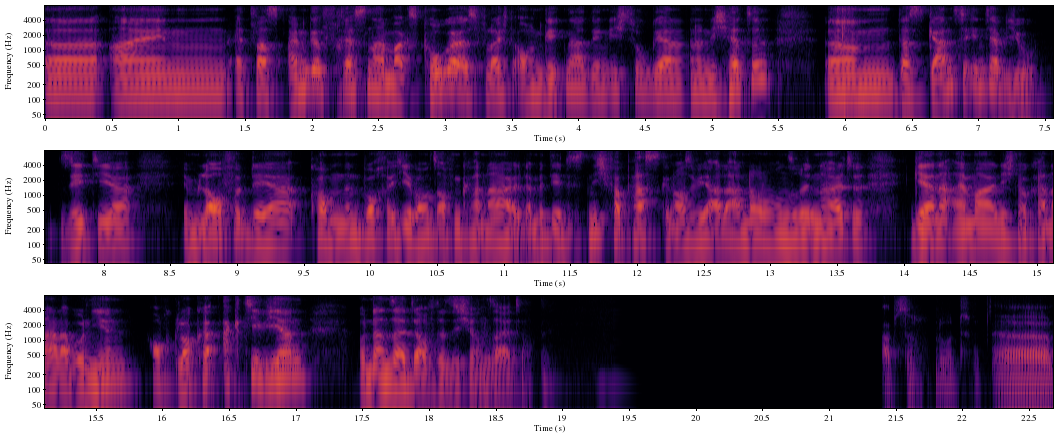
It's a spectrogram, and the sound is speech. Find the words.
Äh, ein etwas angefressener Max Koga ist vielleicht auch ein Gegner, den ich so gerne nicht hätte. Ähm, das ganze Interview seht ihr im Laufe der kommenden Woche hier bei uns auf dem Kanal. Damit ihr das nicht verpasst, genauso wie alle anderen unsere Inhalte, gerne einmal nicht nur Kanal abonnieren, auch Glocke aktivieren und dann seid ihr auf der sicheren Seite. Absolut. Äh,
